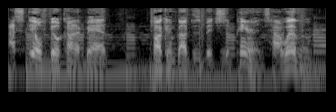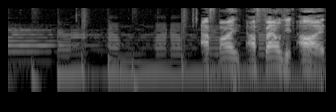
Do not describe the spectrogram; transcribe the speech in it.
I still feel kind of bad talking about this bitch's appearance. However, I find I found it odd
